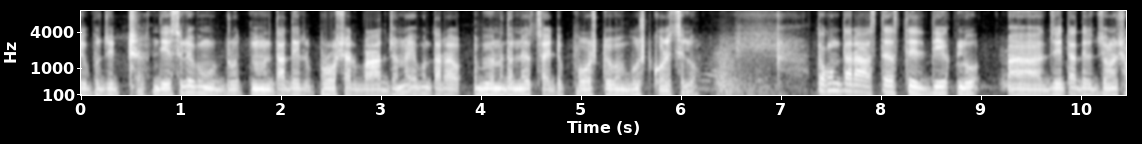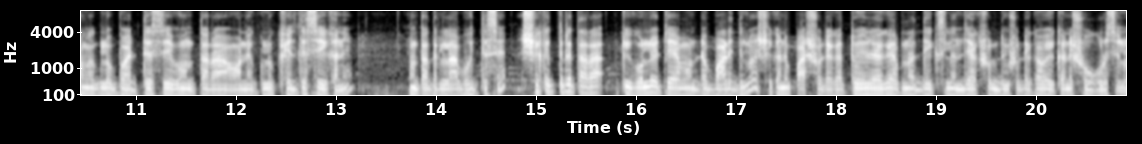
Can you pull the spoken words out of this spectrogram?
ডিপোজিট দিয়েছিল এবং উইড্রো তাদের প্রসার বাড়ার জন্য এবং তারা বিভিন্ন ধরনের সাইটে পোস্ট এবং বুস্ট করেছিল। তখন তারা আস্তে আস্তে দেখল যে তাদের জনসংখ্যাগুলো বাড়তেছে এবং তারা অনেকগুলো খেলতেছে এখানে এবং তাদের লাভ হইতেছে। সেক্ষেত্রে তারা কি করল এটা অ্যামাউন্টটা বাড়ি দিল, সেখানে পাঁচশো টাকা। তো এর আগে আপনারা দেখছিলেন যে একশো দুশো টাকাও এখানে শো করেছিল।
